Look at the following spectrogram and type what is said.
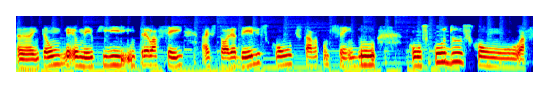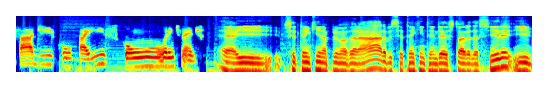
ah, então eu meio que entrelacei a história deles com o que estava acontecendo com os curdos, com o Assad, com o país, com o Oriente Médio. É, e você tem que ir na Primavera Árabe, você tem que entender a história da Síria e,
